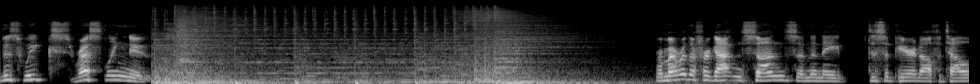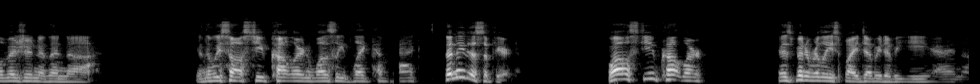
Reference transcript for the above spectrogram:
this week's wrestling news. Remember the Forgotten Sons, and then they disappeared off of television, and then uh, and then we saw Steve Cutler and Wesley Blake come back. Then they disappeared. Well, Steve Cutler has been released by WWE, and um,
